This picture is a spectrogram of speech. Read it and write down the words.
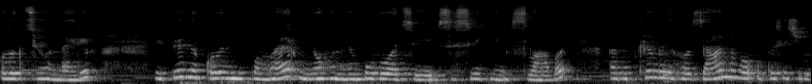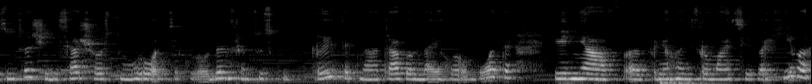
колекціонерів. Відповідно, коли він помер, у нього не було цієї всесвітньої слави, а відкрили його заново у 1866 році, коли один французький критик натрапив на його роботи, підняв е, про нього інформацію в архівах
